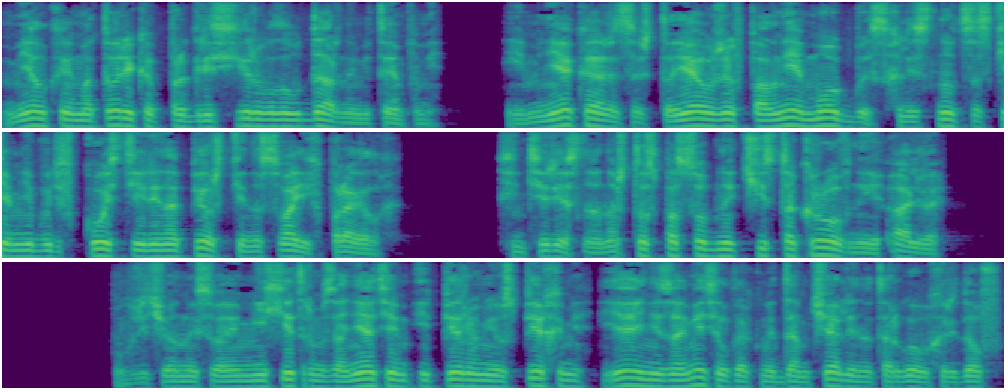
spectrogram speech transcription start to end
Мелкая моторика прогрессировала ударными темпами. И мне кажется, что я уже вполне мог бы схлестнуться с кем-нибудь в кости или наперстке на своих правилах. Интересно, а на что способны чистокровные альвы? Увлеченный своим нехитрым занятием и первыми успехами, я и не заметил, как мы домчали на торговых рядов.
